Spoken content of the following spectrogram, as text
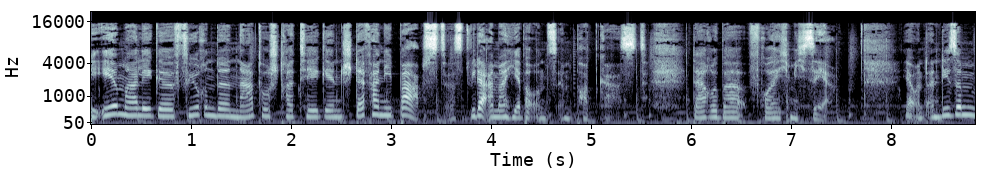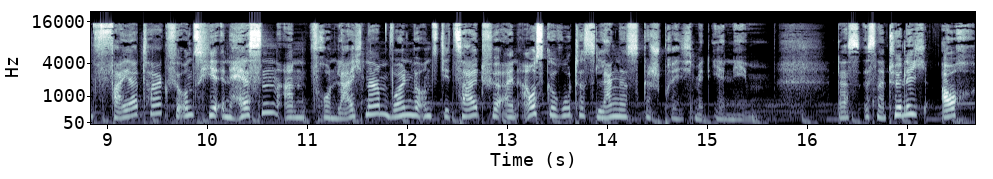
Die ehemalige führende NATO-Strategin Stefanie Babst ist wieder einmal hier bei uns im Podcast. Darüber freue ich mich sehr. Ja, und an diesem Feiertag für uns hier in Hessen an Fronleichnam wollen wir uns die Zeit für ein ausgeruhtes, langes Gespräch mit ihr nehmen. Das ist natürlich auch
